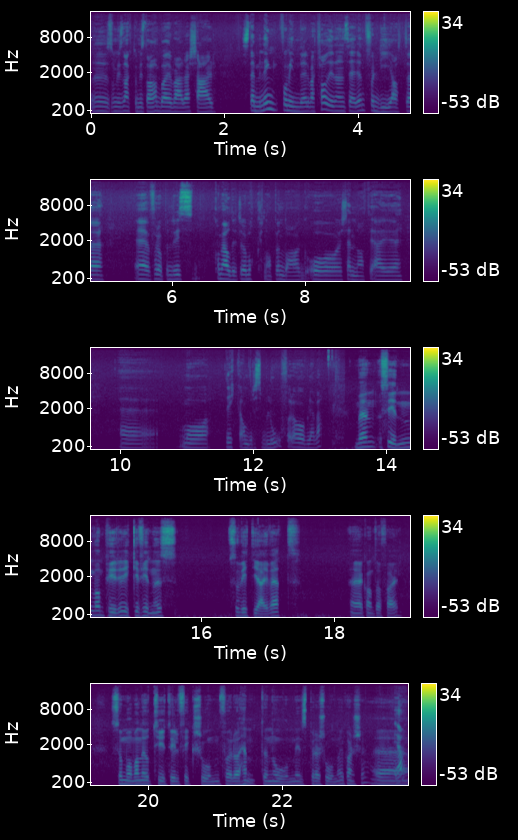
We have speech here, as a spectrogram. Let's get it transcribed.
eh, som vi snakket om i stad, bare vær deg sjæl-stemning. For min del, i hvert fall, i denne serien. Fordi at eh, forhåpentligvis kommer jeg aldri til å våkne opp en dag og kjenne at jeg eh, må drikke andres blod for å overleve. Men siden vampyrer ikke finnes, så vidt jeg vet, eh, jeg kan ta feil, så må man jo ty til fiksjonen for å hente noen inspirasjoner, kanskje. Eh, Ja.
